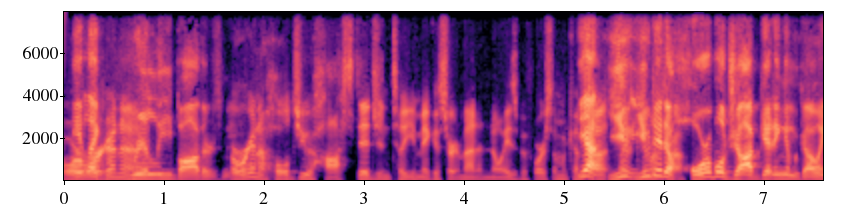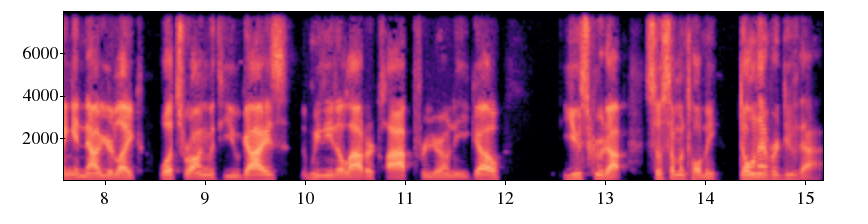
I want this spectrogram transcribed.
or it like we're gonna really bothers me. or we're gonna hold you hostage until you make a certain amount of noise before someone comes yeah, out. you Like, you come on, did a horrible job getting them going, and now you're like, what's wrong with you guys? We need a louder clap for your own ego. You screwed up. So someone told me, don't ever do that.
